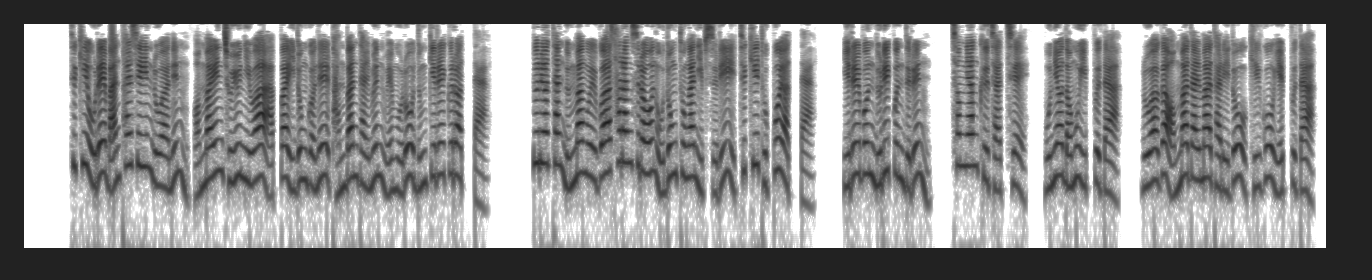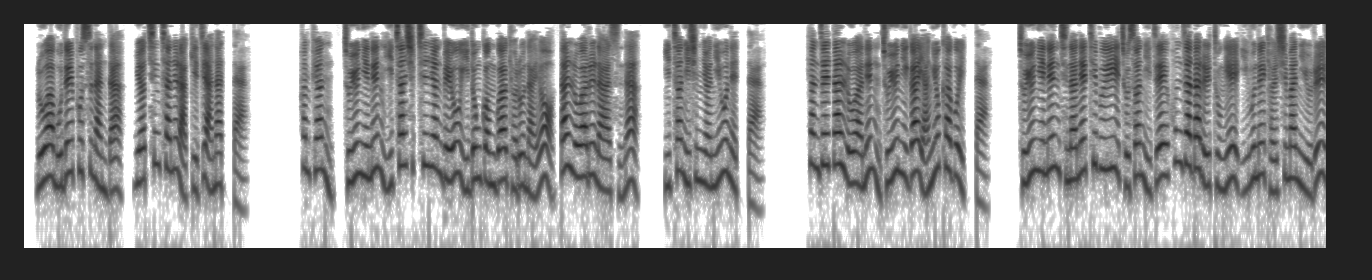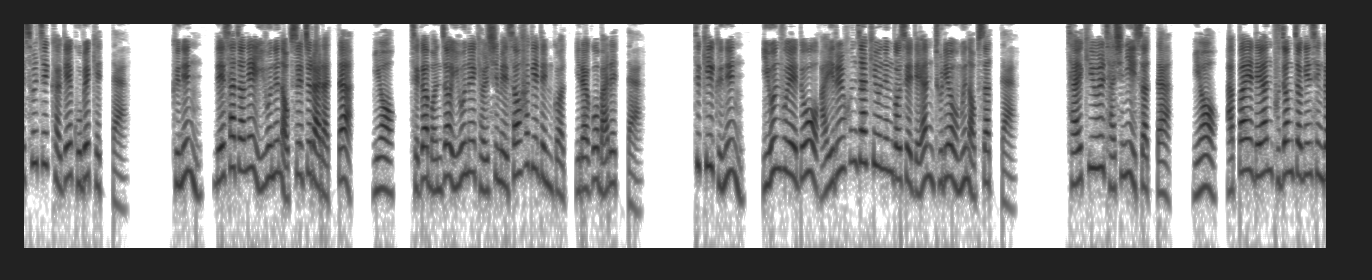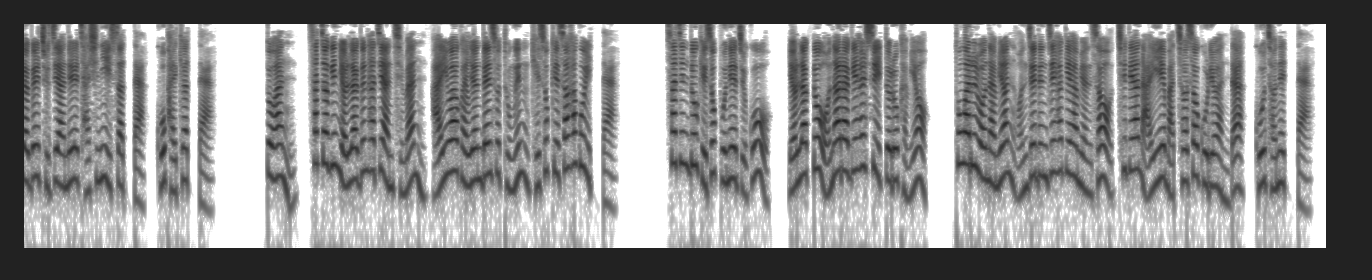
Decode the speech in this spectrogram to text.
특히 올해 만 8세인 로아는 엄마인 조윤희와 아빠 이동건을 반반 닮은 외모로 눈길을 끌었다. 뚜렷한 눈망울과 사랑스러운 오동통한 입술이 특히 돋보였다. 이를 본 누리꾼들은 청량 그 자체, 모녀 너무 이쁘다. 로아가 엄마 닮아 다리도 길고 예쁘다. 로아 모델 포스 난다. 며 칭찬을 아끼지 않았다. 한편 조윤희는 2017년 배우 이동건과 결혼하여 딸 로아를 낳았으나 2020년 이혼했다. 현재 딸 로아는 조윤희가 양육하고 있다. 조윤희는 지난해 TV 조선 이제 혼자다를 통해 이혼을 결심한 이유를 솔직하게 고백했다. 그는 내 사전에 이혼은 없을 줄 알았다. 며 제가 먼저 이혼을 결심해서 하게 된 것이라고 말했다. 특히 그는 이혼 후에도 아이를 혼자 키우는 것에 대한 두려움은 없었다. 잘 키울 자신이 있었다. 며 아빠에 대한 부정적인 생각을 주지 않을 자신이 있었다. 고 밝혔다. 또한 사적인 연락은 하지 않지만 아이와 관련된 소통은 계속해서 하고 있다. 사진도 계속 보내주고 연락도 원활하게 할 수 있도록 하며 통화를 원하면 언제든지 하게 하면서 최대한 아이에 맞춰서 고려한다. 고 전했다.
